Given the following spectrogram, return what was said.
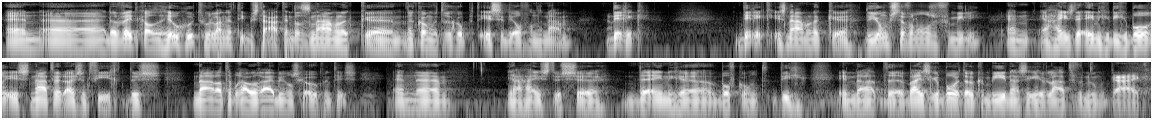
En dat weet ik altijd heel goed, hoe lang het die bestaat. En dat is namelijk, dan komen we terug op het eerste deel van de naam, Dirk. Dirk is namelijk eh, de jongste van onze familie. En ja, hij is de enige die geboren is na 2004. Dus nadat de brouwerij bij ons geopend is. En eh, ja, hij is dus eh, de enige bofkont die inderdaad eh, bij zijn geboorte ook een bier naar zich heeft laten vernoemen. kijk.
